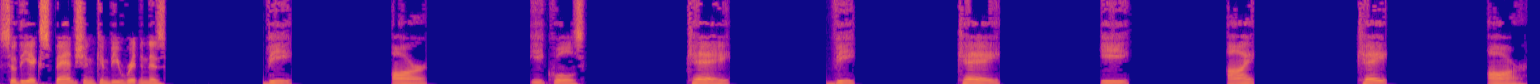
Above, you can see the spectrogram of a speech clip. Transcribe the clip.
So the expansion can be written as V R equals K V K E I K R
